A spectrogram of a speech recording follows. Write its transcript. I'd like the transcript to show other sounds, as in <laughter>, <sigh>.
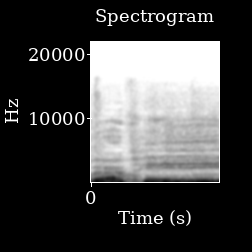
Whisper peace,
